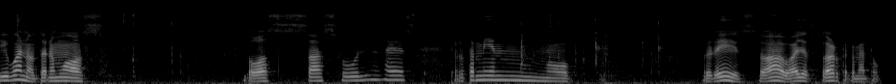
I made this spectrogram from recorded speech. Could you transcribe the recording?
Y bueno, tenemos dos azules, pero también uno gris. Ah, vaya suerte que me tocó.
